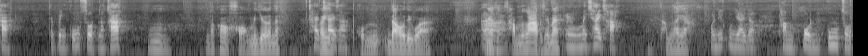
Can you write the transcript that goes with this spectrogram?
ค่ะ จะเป็นกุ้งสดนะคะ อืมแล้วก็ของไม่เยอะนะใช่เฮ้ยใช่ค่ะ ผมเดาดีกว่าอ่าแม่ทำลาบใช่ไหมอืมไม่ใช่ค่ะ ทำอะไรอะวันนี้คุณยายจะทำป่นกุ้งสด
